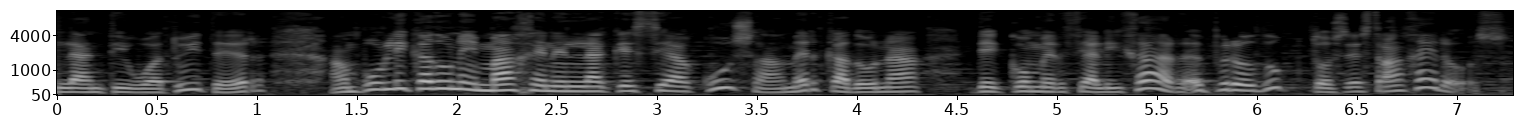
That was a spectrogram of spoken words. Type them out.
la antigua Twitter, han publicado una imagen en la que se acusa a Mercadona de comercializar productos extranjeros.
